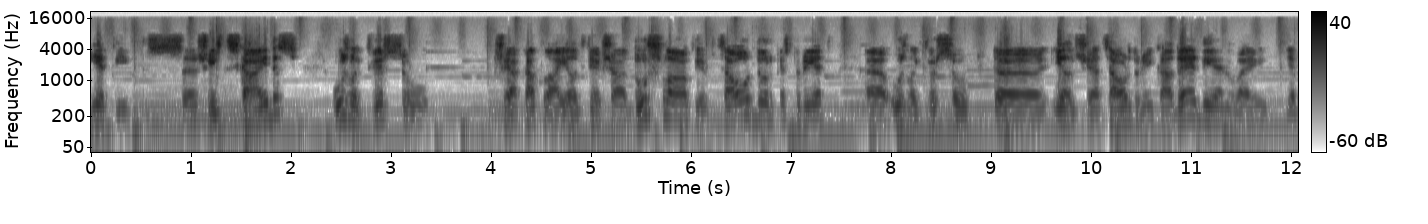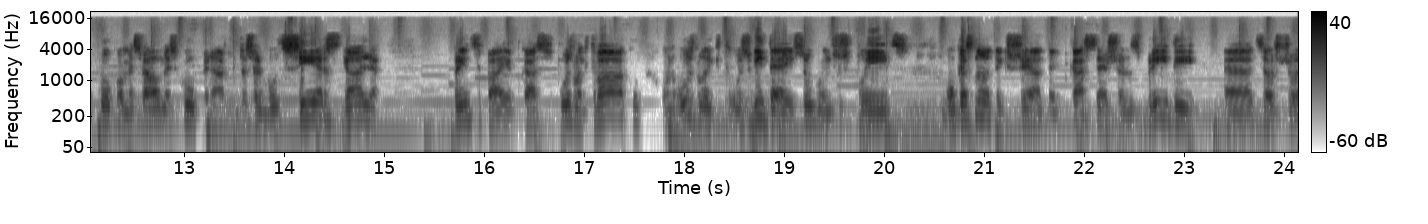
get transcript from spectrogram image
ietītas uh, šīs skaidras, uzlikt virsū šajā katlā, ielikt iekšā duršlāku, jeb caurduru, kas tur iet, uh, uzlikt virsū, uh, ielikt šajā caurdurī kādu ēdienu vai jebko, ko mēs vēlamies kūpināt. Tas var būt siers, gaļa, principā jebkas, uzlikt vāku un uzlikt uz vidējas uguns uz plīts. Un kas notiks šajā karsēšanas brīdī? Uh, caur šo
